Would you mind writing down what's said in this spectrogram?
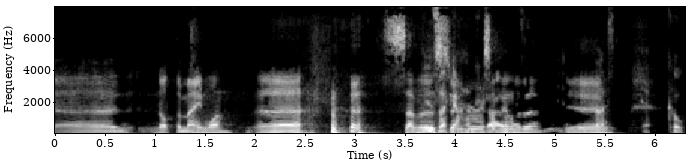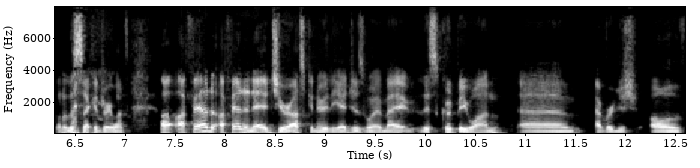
Uh, not the main one. Uh, Summer like a or something islands. like that. Yeah. Nice. Yeah, cool. One of the secondary ones. I, I found I found an edge. You're asking who the edges were. May this could be one. Um, average of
